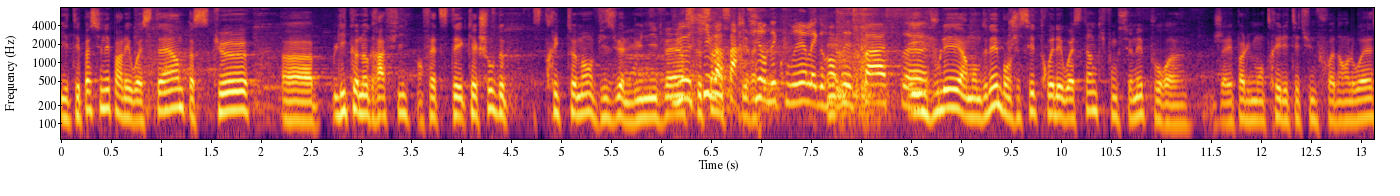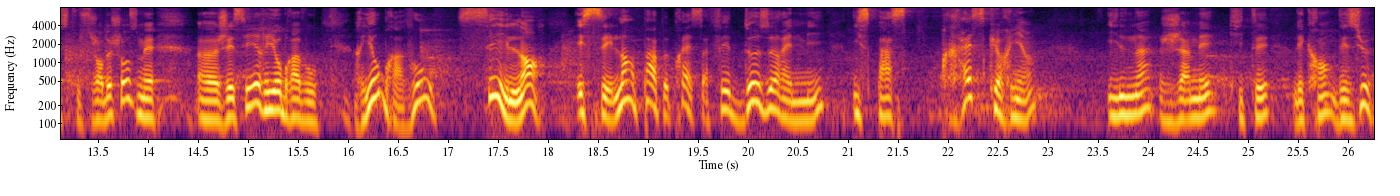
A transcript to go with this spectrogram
il était passionné par les westerns parce que euh, l'iconographie, en fait, c'était quelque chose de strictement visuel, l'univers. Lui aussi que va partir découvrir les grands et, espaces. Et il voulait, à un moment donné, bon, j'essayais de trouver des westerns qui fonctionnaient pour. J'allais pas lui montrer Il était une fois dans l'Ouest ou ce genre de choses, mais euh, j'ai essayé Rio Bravo. Rio Bravo, c'est lent. Et c'est lent, pas à peu près. Ça fait deux heures et demie. Il se passe presque rien. Il n'a jamais quitté l'écran des yeux.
